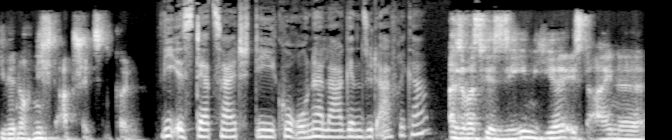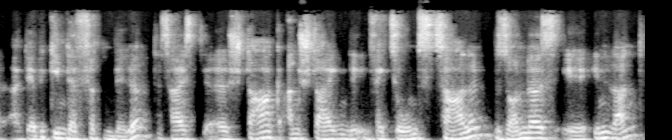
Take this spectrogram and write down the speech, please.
die wir noch nicht abschätzen können. Wie ist derzeit die Corona-Lage in Südafrika? Also was wir sehen hier ist eine, der Beginn der vierten Welle. Das heißt, äh, stark ansteigende Infektionszahlen, besonders äh, inland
